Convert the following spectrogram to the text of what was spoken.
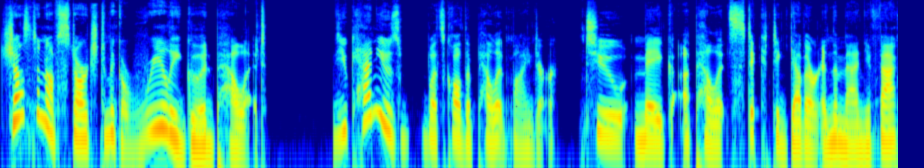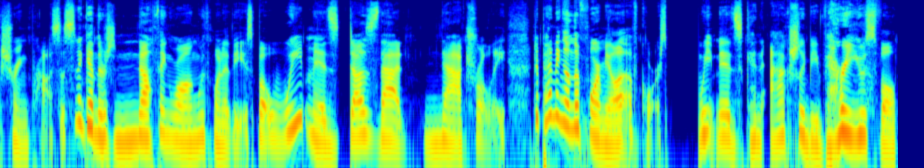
just enough starch to make a really good pellet. You can use what's called a pellet binder to make a pellet stick together in the manufacturing process. And again, there's nothing wrong with one of these, but wheat midds does that naturally, depending on the formula, of course. Wheat midds can actually be very useful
